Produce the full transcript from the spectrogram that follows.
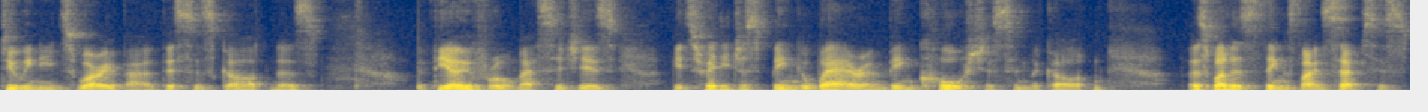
do we need to worry about this as gardeners? The overall message is it's really just being aware and being cautious in the garden, as well as things like sepsis,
